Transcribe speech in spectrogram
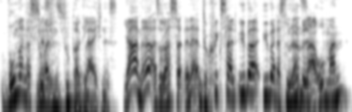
wo man das, das zum Beispiel. Das ist ein super Gleichnis. Ja, ne? Also du hast ne? du kriegst halt über, über Bist das du Nebel. Dann Saruman?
